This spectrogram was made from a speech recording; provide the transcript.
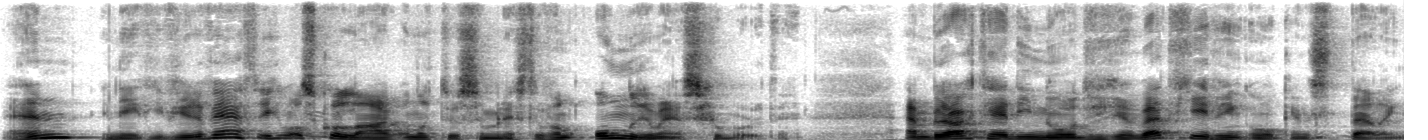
En in 1954 was Collard ondertussen minister van Onderwijs geworden en bracht hij die nodige wetgeving ook in stelling.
